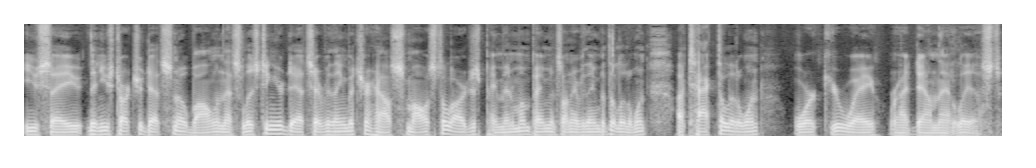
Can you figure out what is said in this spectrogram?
you say, then you start your debt snowball, and that's listing your debts, everything but your house, smallest to largest, pay minimum payments on everything but the little one, attack the little one, work your way right down that list.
